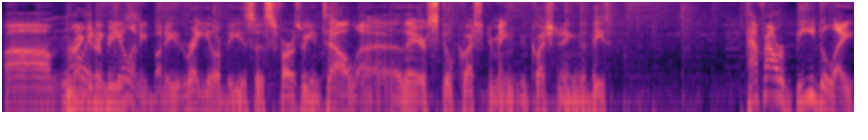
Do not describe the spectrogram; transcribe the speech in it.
Um, no, Regular they didn't bees? kill anybody. Regular bees, as far as we can tell, uh, they are still questioning questioning the bees. Half hour bee delay.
